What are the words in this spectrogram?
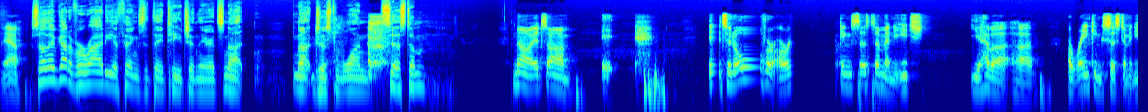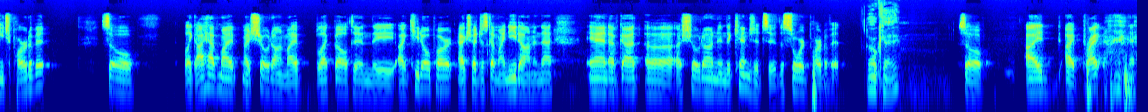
Yeah. So they've got a variety of things that they teach in there. It's not not just one system. No, it's um, it, it's an overarching system, and each you have a, a a ranking system in each part of it. So, like I have my my Shodan, my black belt in the Aikido part. Actually, I just got my Nidan in that, and I've got uh, a Shodan in the Kenjutsu, the sword part of it. Okay. So I I pri-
